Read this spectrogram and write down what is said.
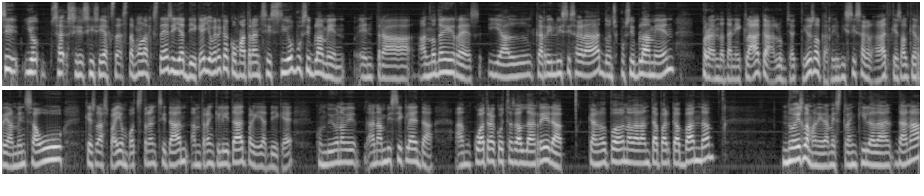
Sí, jo, sí, sí, sí, està, està molt extès i ja et dic, eh, jo crec que com a transició possiblement entre el no tenir res i el carril bici segregat, doncs possiblement, però hem de tenir clar que l'objectiu és el carril bici segregat, que és el que és realment segur, que és l'espai on pots transitar amb, tranquil·litat, perquè ja et dic, eh, conduir una, anar en bicicleta amb quatre cotxes al darrere que no et poden adelantar per cap banda, no és la manera més tranquil·la d'anar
